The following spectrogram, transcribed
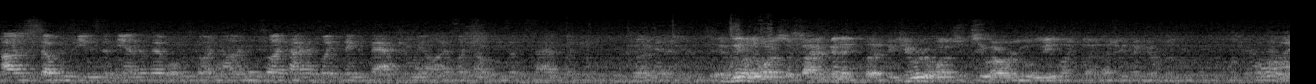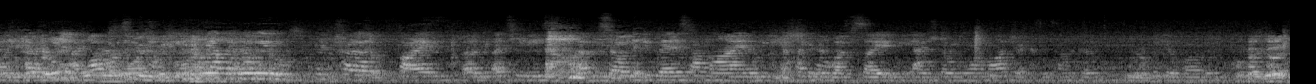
I was just so confused at the end of it what was going on. And so I kind of had to like think back and realize like oh he's upset. Like, he did it. If we only watched a five-minute clip, if you were to watch a two-hour movie like that, how do you think of it? I wouldn't watch the movie. Yeah, like when you like, try to find a, a TV episode that you missed online and you can't find a good website, and you, I just don't even want to watch it because it's not good video quality. Okay, good.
